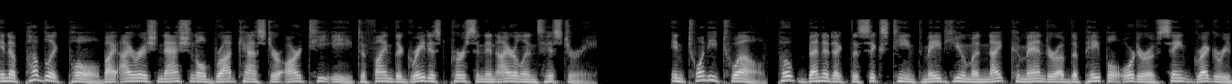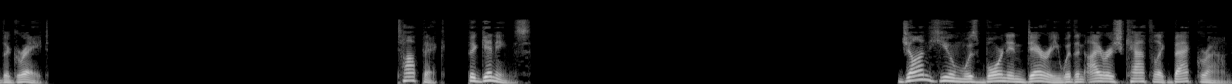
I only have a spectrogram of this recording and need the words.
In a public poll by Irish national broadcaster RTE to find the greatest person in Ireland's history. In 2012, Pope Benedict XVI made Hume a Knight Commander of the Papal Order of St. Gregory the Great. Beginnings John Hume was born in Derry with an Irish Catholic background.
